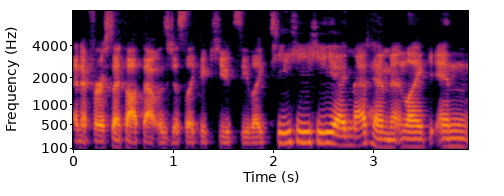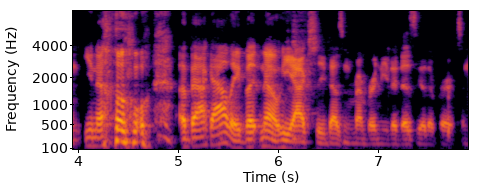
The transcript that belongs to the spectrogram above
and at first i thought that was just like a cutesy like tee hee hee i met him and like in you know a back alley but no he actually doesn't remember neither does the other person.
